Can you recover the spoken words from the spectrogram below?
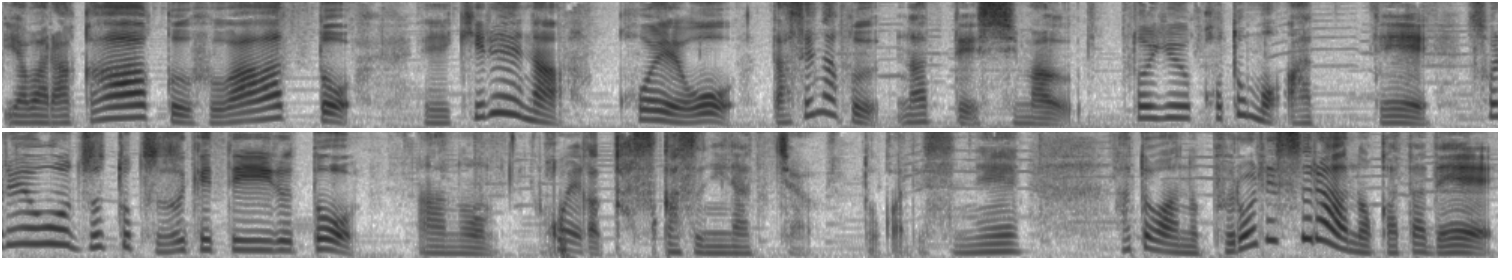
ー、柔らかくふわーっと、えー、綺麗な声を出せなくなってしまうということもあってそれをずっと続けているとあの声がカスカスになっちゃうとかですね。あとはあのプロレスラーの方で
